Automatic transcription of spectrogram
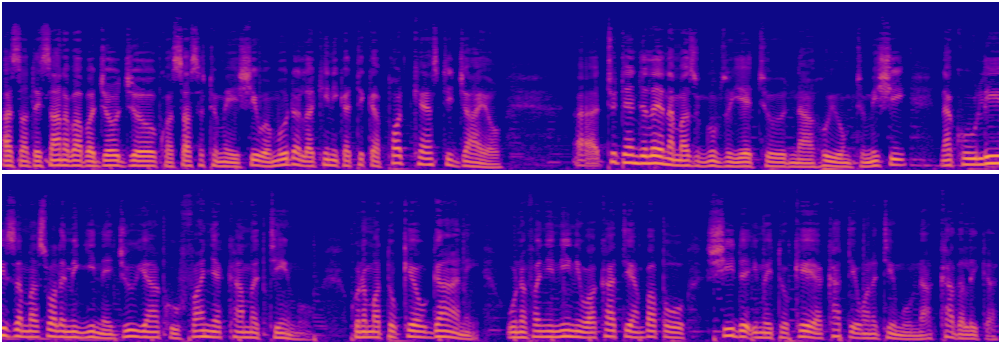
Asante sana Baba Jojo. Kwa sasa tumeishiwa muda, lakini katika podcast ijayo uh, tutaendelea na mazungumzo yetu na huyu mtumishi na kuuliza masuala mengine juu ya kufanya kama timu. Kuna matokeo gani? Unafanya nini wakati ambapo shida imetokea kati ya wanatimu na kadhalika.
